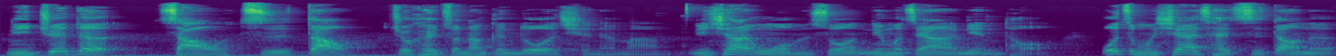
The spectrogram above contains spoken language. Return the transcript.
你觉得早知道就可以赚到更多的钱了吗？你下来问我们说，你有没有这样的念头？我怎么现在才知道呢？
